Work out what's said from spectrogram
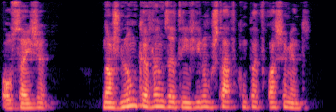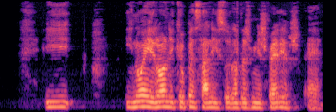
Ou seja, nós nunca vamos atingir um estado de completo relaxamento. E, e não é irónico eu pensar nisso durante as minhas férias? É.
